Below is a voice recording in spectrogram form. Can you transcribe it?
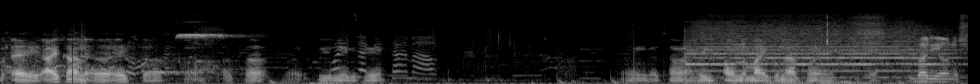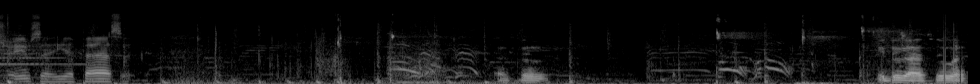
But, hey, icon uh X though. Uh, what's up? Like these niggas here. I ain't got time. He's on the mic but not playing. Buddy on the stream said he'll pass it. That's cool. You do got to it.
